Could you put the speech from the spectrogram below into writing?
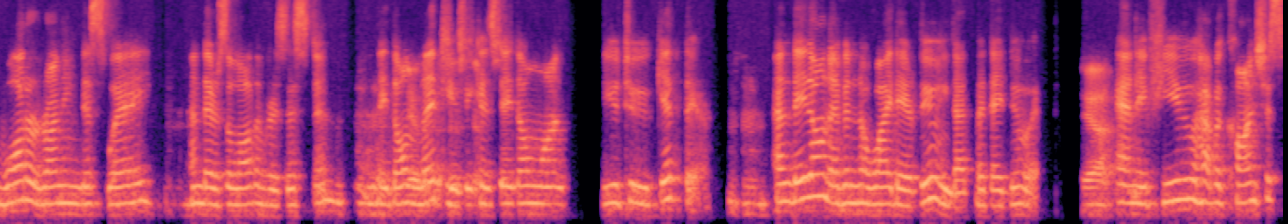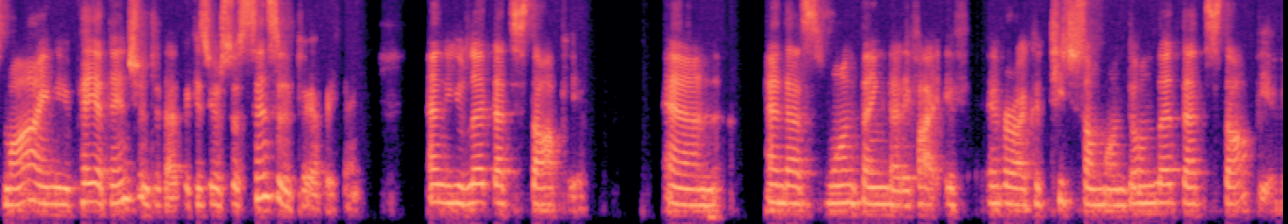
water running this way, and there's a lot of resistance, and they don't Yeah, let you because they don't want you to get there. Mhm. And they don't even know why they're doing that, but they do it. Yeah. And if you have a conscious mind, you pay attention to that because you're so sensitive to everything. And you let that stop you. And and that's one thing that if I if ever I could teach someone, don't let that stop you.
